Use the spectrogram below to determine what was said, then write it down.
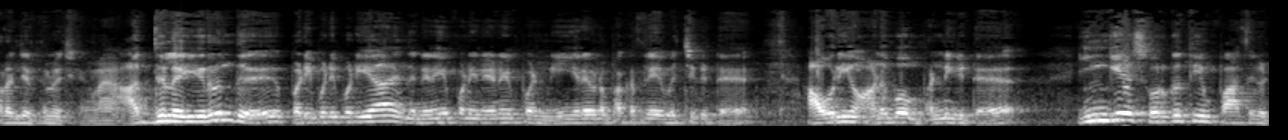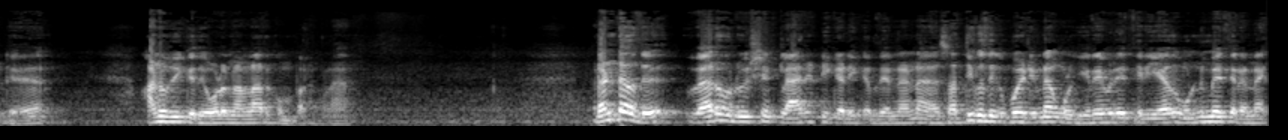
குறைஞ்சிருக்குன்னு வச்சுக்கோங்களேன். அதில் இருந்து படிப்படிப்படியாக இந்த நினைவு பண்ணி நினைவு பண்ணி இறைவனை பக்கத்துலேயே வச்சுக்கிட்டு அவரையும் அனுபவம் பண்ணிக்கிட்டு இங்கேயே சொர்க்கத்தையும் பார்த்துக்கிட்டு அனுபவிக்கிறது எவ்வளோ நல்லா இருக்கும் பாருங்களேன். ரெண்டாவது வேற ஒரு விஷயம் கிளாரிட்டி கிடைக்கிறது என்னென்னா சத்தியகுதிக்கு போயிட்டீங்கன்னா உங்களுக்கு இறைவரே தெரியாது ஒன்றுமே தெரியல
